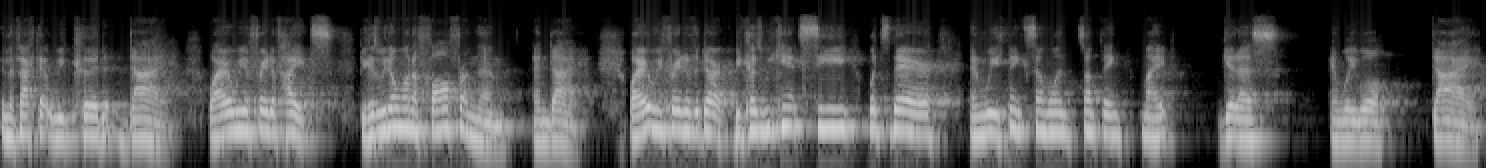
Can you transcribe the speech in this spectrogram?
In the fact that we could die. Why are we afraid of heights? Because we don't want to fall from them and die. Why are we afraid of the dark? Because we can't see what's there and we think someone, something might get us and we will die.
